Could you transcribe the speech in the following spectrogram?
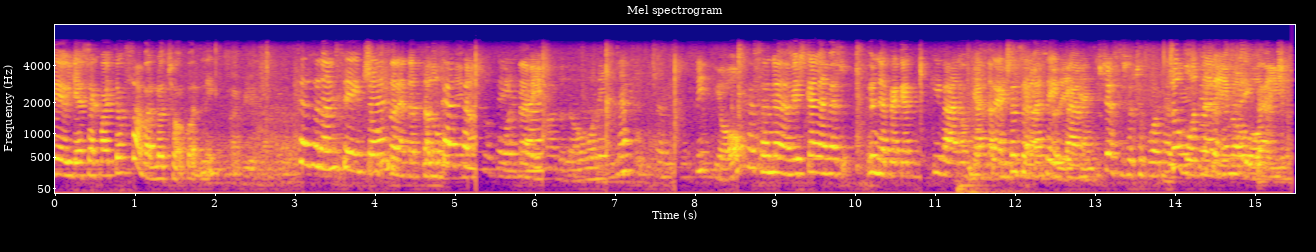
de ügyesek vagytok, szabad locsolkodni. Köszönöm szépen. Sok szeretettel Köszönöm óvonénak, volt szépen. adod a jó? Köszönöm, és kellemes ünnepeket kívánok nektek. Köszönöm szépen. És ezt is a csoport Csoport Köszönöm nevében szépen.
